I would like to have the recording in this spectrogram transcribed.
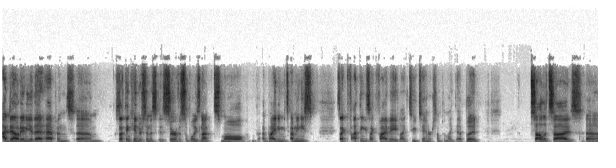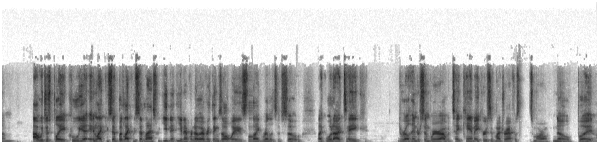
I doubt any of that happens because I think Henderson is, is serviceable. He's not small by any means. I mean, he's it's like I think he's like 5'8", like two ten or something like that. But solid size. Um, I would just play it cool, yeah. And like you said, but like we said last week, you ne- you never know. Everything's always like relative. So like, would I take Darrell Henderson where I would take Cam Akers if my draft was tomorrow? No, but Yeah.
